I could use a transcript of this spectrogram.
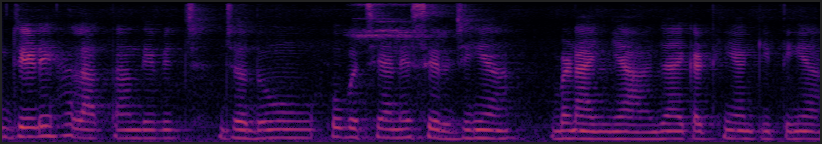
ਜਿਹੜੇ ਹਾਲਾਤਾਂ ਦੇ ਵਿੱਚ ਜਦੋਂ ਉਹ ਬੱਚਿਆਂ ਨੇ ਸਿਰਜੀਆਂ, ਬਣਾਈਆਂ ਜਾਂ ਇਕੱਠੀਆਂ ਕੀਤੀਆਂ,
